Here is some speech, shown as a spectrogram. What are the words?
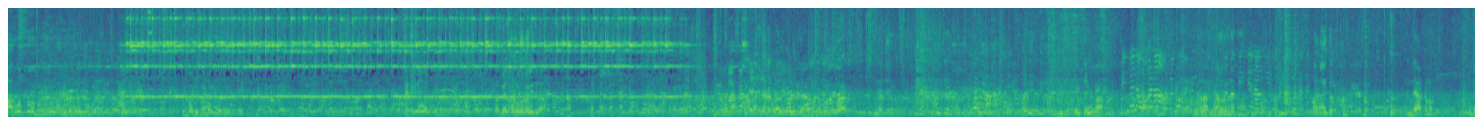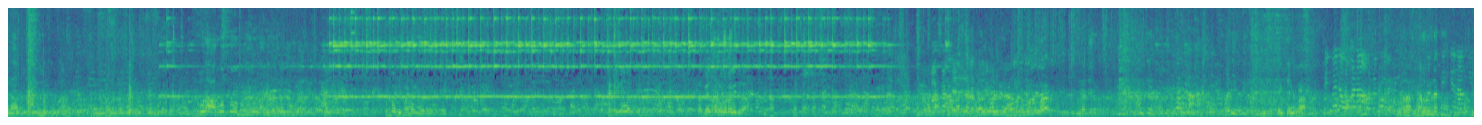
ಅರವತ್ತು ಮನೆಗಳಾಗಿದೆ ತುಂಬ ಡಿಮ್ಯಾಂಡ್ ಆಗಿದೆ ಸರ್ ಮೇಲ್ಕೊಂಡು ಹೊರಟೋಗಿದ್ದೀರಾ ಅಣ್ಣ ಕ್ಯಾಮ್ರಿಂದ ಅಣ್ಣ ಆಯ್ತು ಹಿಂದೆ ಹಾಕೋಣ ಒಂದು ನೂರ ಅರವತ್ತು ಮನೆಗಳಾಗಿದೆ ತುಂಬ ಡಿಮ್ಯಾಂಡ್ ಆಗಿದೆ ಮೇಲ್ಕೊಂಡು ಹೊರಟೋಗಿದ್ದೀರಾ ಅಣ್ಣ ಕ್ಯಾಮ್ರಿಂದ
